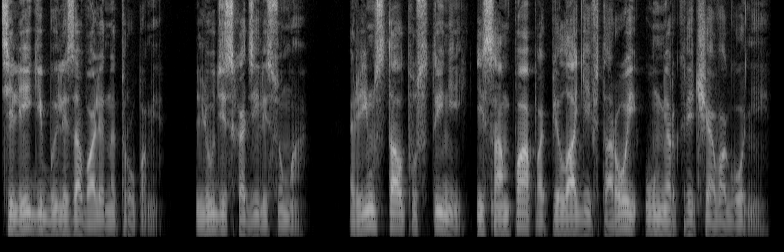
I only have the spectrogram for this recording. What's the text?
Телеги были завалены трупами. Люди сходили с ума. Рим стал пустыней, и сам папа Пелагий II умер, крича в агонии.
